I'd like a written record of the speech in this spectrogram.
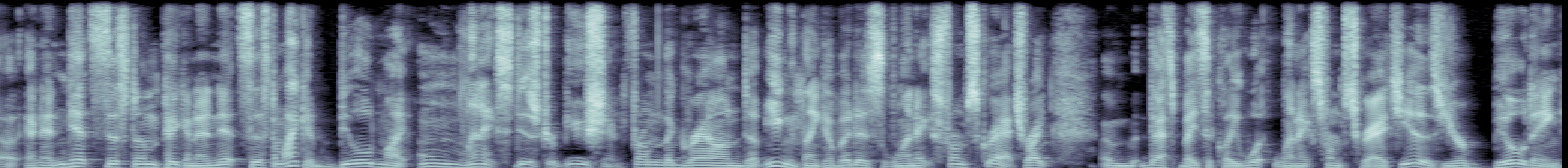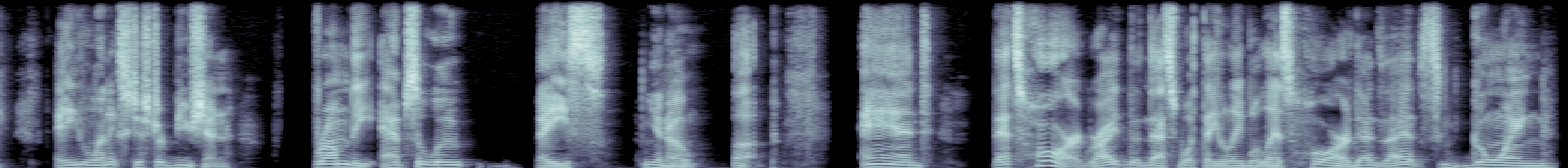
uh, an init system, pick an init system. I could build my own Linux distribution from the ground up. You can think of it as Linux from scratch, right? Um, that's basically what Linux from scratch is. You're building a Linux distribution from the absolute base, you know, up. And that's hard, right? That's what they label as hard. that's going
